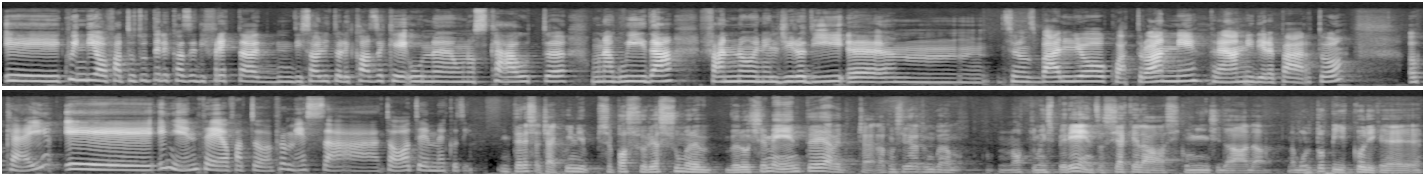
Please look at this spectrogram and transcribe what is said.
e quindi ho fatto tutte le cose di fretta, di solito le cose che un- uno scout, una guida fanno nel giro di, ehm, se non sbaglio, 4 anni, 3 anni di reparto. Ok, e, e niente, ho fatto promessa, totem e così. Interessa, cioè, quindi se posso riassumere velocemente, avete- cioè, la considerate comunque una- un'ottima esperienza, sia che la si cominci da, da- da molto piccoli che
